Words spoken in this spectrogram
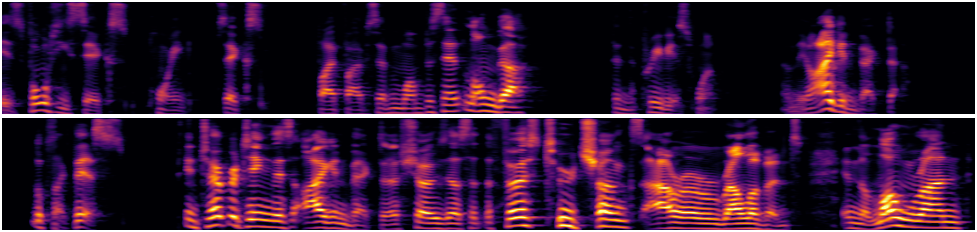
is 46.65571% longer than the previous one. And the eigenvector looks like this. Interpreting this eigenvector shows us that the first two chunks are irrelevant. In the long run,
